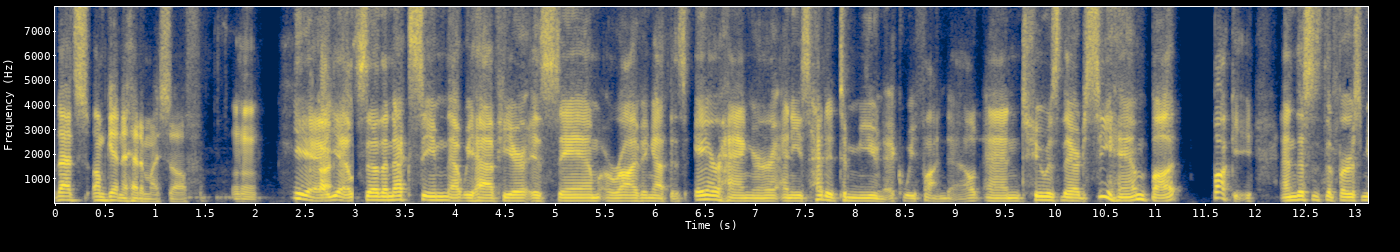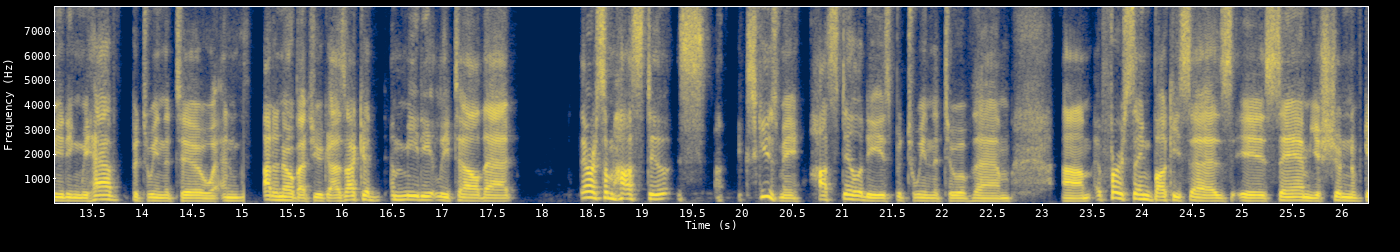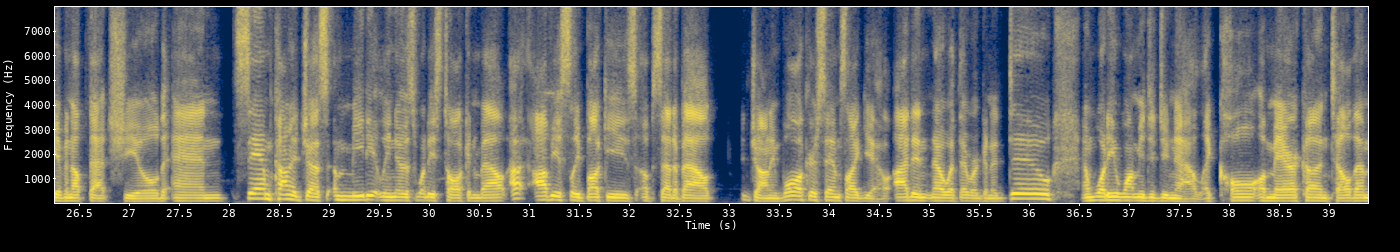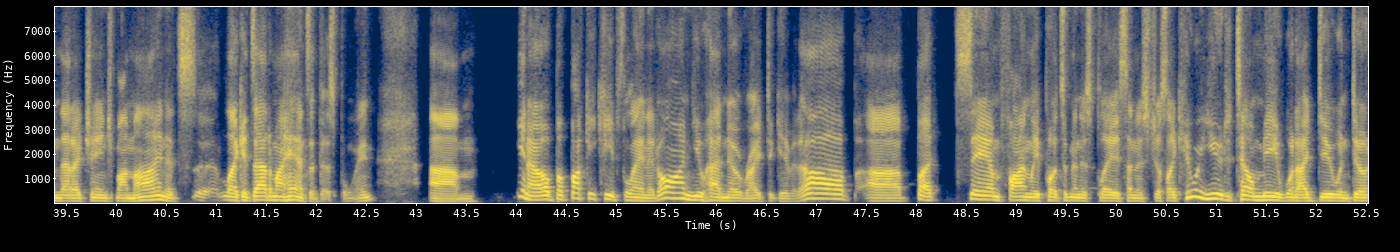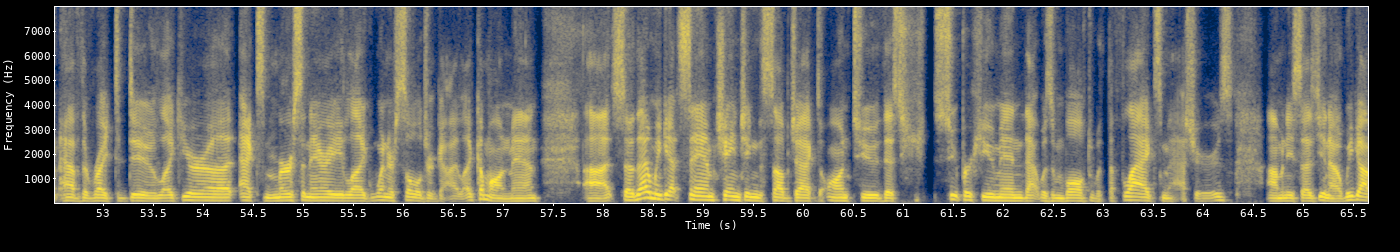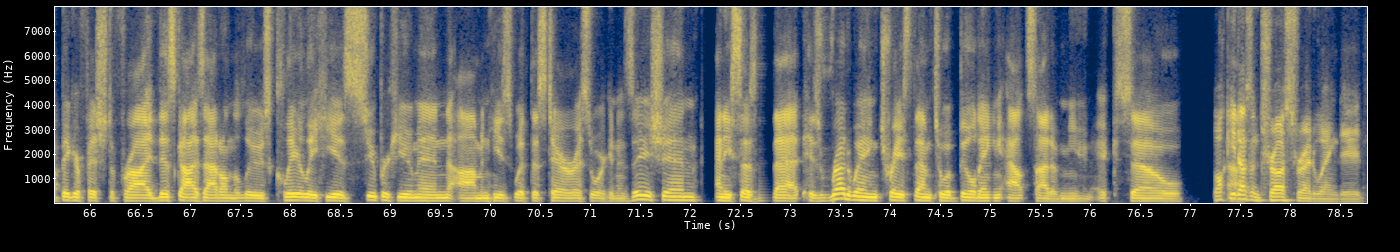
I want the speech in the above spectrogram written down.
that's I'm getting ahead of myself. Mm-hmm. Yeah, Uh, yeah. So the next scene that we have here is Sam arriving at this air hangar and he's headed to Munich, we find out. And who is there to see him but Bucky? And this is the first meeting we have between the two. And I don't know about you guys, I could immediately tell that there are some hostil excuse me, hostilities between the two of them. Um, first thing Bucky says is, Sam, you shouldn't have given up that shield. And Sam kind of just immediately knows what he's talking about. Uh, obviously, Bucky's upset about Johnny Walker. Sam's like, yo, I didn't know what they were going to do. And what do you want me to do now? Like, call America and tell them that I changed my mind? It's uh, like it's out of my hands at this point. Um, you know, but Bucky keeps laying it on. You had no right to give it up. Uh, but Sam finally puts him in his place and it's just like, who are you to tell me what I do and don't have the right to do? Like, you're a ex mercenary, like Winter Soldier guy. Like, come on, man. Uh, so then we get Sam changing the subject onto this superhuman that was involved with the flag smashers. Um, and he says, you know, we got bigger fish to fry. This guy's out on the loose. Clearly, he is superhuman um, and he's with this terrorist organization. And he says that his Red Wing traced them to a building outside of Munich. So, Bucky Uh, doesn't trust Red Wing, dude.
